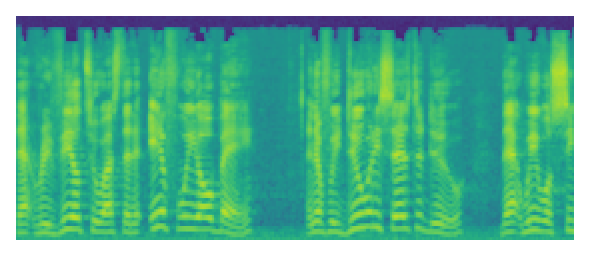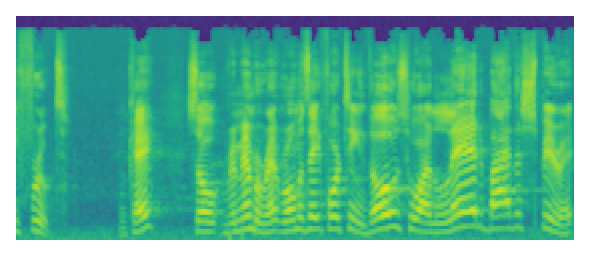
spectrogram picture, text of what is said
that reveal to us that if we obey and if we do what He says to do, that we will see fruit. Okay? So remember Romans 8:14, those who are led by the Spirit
